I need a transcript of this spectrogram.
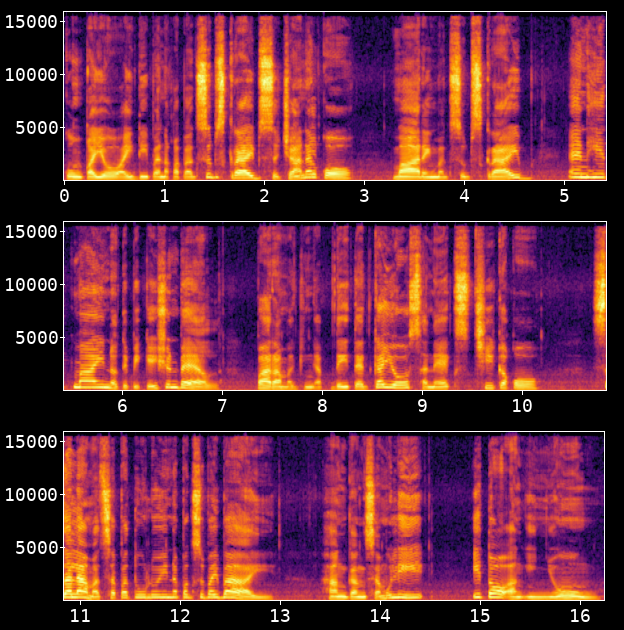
Kung kayo ay di pa nakapag-subscribe sa channel ko, maaaring mag-subscribe and hit my notification bell para maging updated kayo sa next chika ko. Salamat sa patuloy na pagsubaybay. Hanggang sa muli, ito ang inyong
